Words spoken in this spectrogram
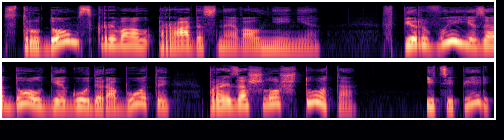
с трудом скрывал радостное волнение. Впервые за долгие годы работы произошло что-то, и теперь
